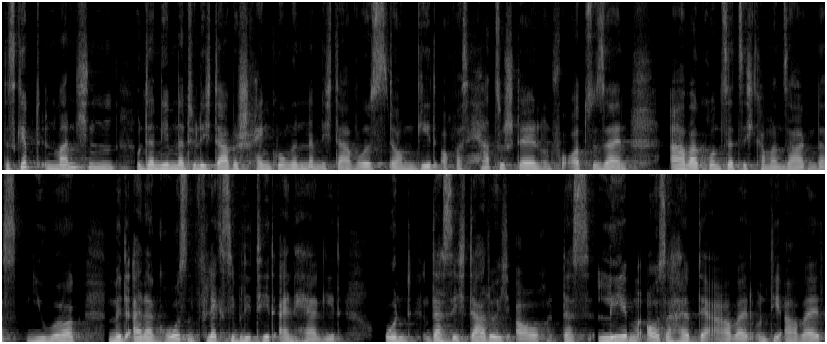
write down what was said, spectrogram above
Das gibt in manchen Unternehmen natürlich da Beschränkungen, nämlich da, wo es darum geht, auch was herzustellen und vor Ort zu sein. Aber grundsätzlich kann man sagen, dass New Work mit einer großen Flexibilität einhergeht und dass sich dadurch auch das Leben außerhalb der Arbeit und die Arbeit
